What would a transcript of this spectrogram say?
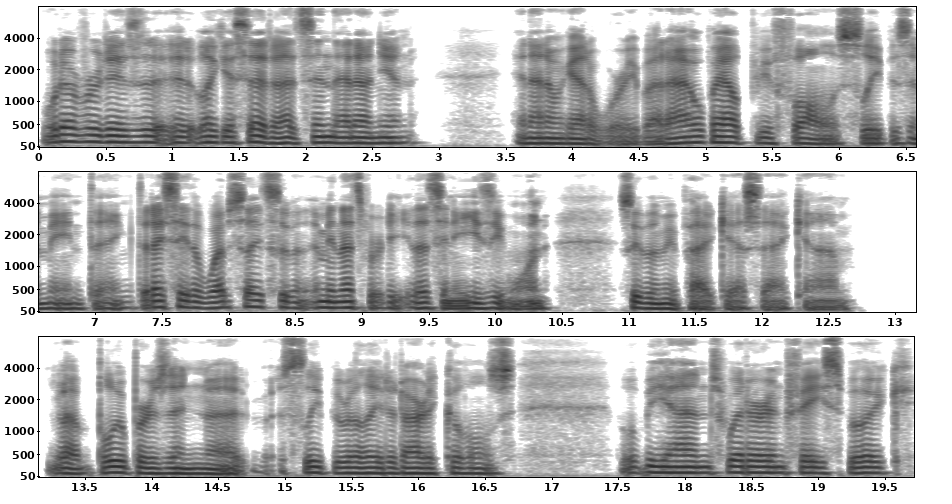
Whatever it is, it, it, like I said, it's in that onion, and I don't got to worry about it. I hope I help you fall asleep is the main thing. Did I say the website? Sleep. I mean, that's pretty. That's an easy one. Sleepwithmepodcast.com. Uh, bloopers and uh, sleep-related articles will be on Twitter and Facebook,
